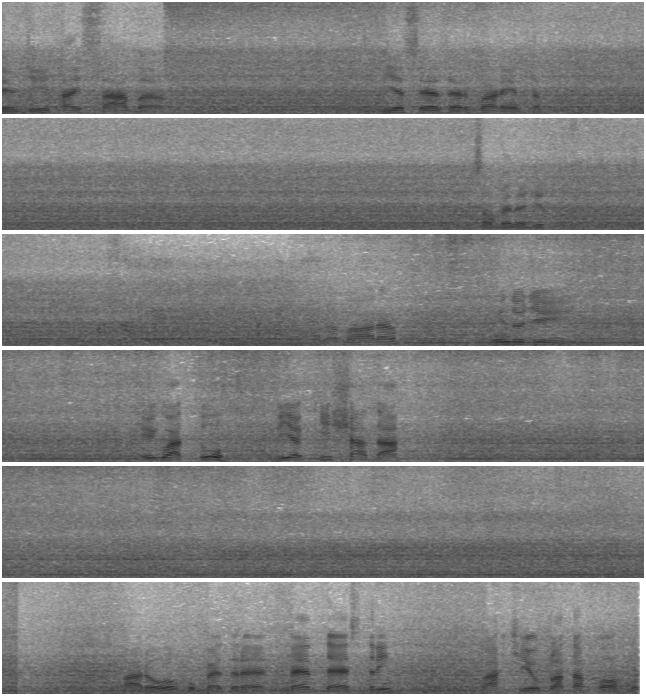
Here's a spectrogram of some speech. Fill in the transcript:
Veio de Itaiçaba. Via CE 040. São Benedito. Guanabara. Vindo de Iguatu. Via Quixadá. Parou o pedestre. Partiu plataforma.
